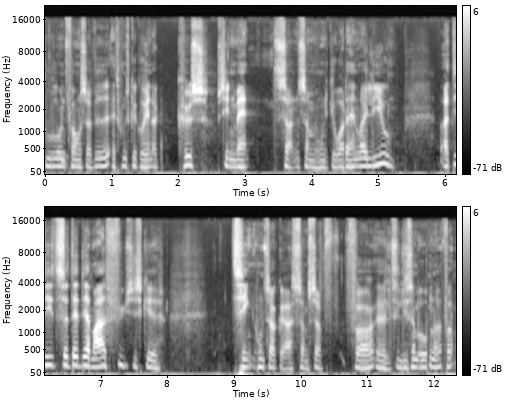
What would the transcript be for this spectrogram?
Gudrun få så at vide, at hun skal gå hen og kysse sin mand, sådan som hun gjorde, da han var i live. Og det, så den der meget fysiske ting, hun så gør, som så for, øh, ligesom åbner for,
